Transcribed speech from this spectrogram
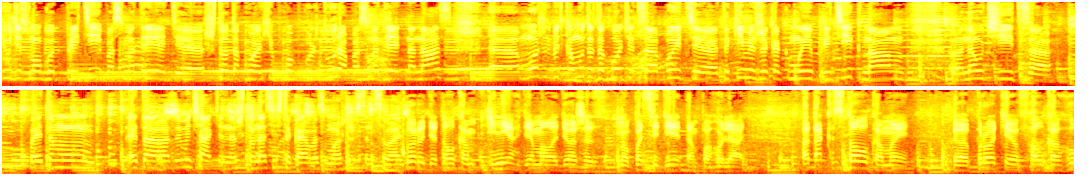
люди смогут прийти и посмотреть, э, что такое хип-хоп-культура, посмотреть на нас. Э, Может быть, кому-то захочется быть э, такими же, как мы, прийти к нам, научиться. Поэтому это замечательно, что у нас есть такая возможность танцевать. В городе толком и негде молодежи ну, посидеть, там, погулять. А так с толком мы э, против алкоголя,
